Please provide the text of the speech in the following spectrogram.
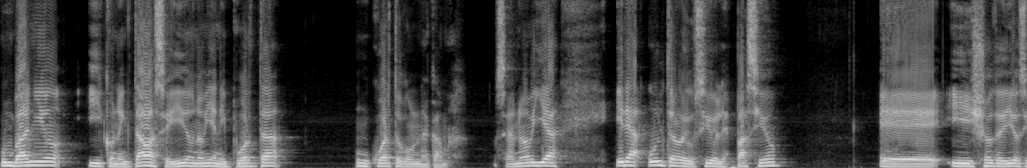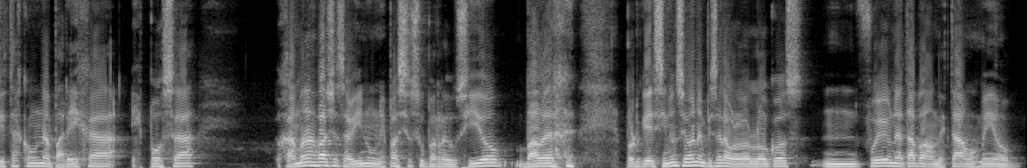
un baño y conectaba seguido, no había ni puerta, un cuarto con una cama. O sea, no había, era ultra reducido el espacio. Eh, y yo te digo, si estás con una pareja, esposa, jamás vayas a vivir en un espacio súper reducido. Va a haber. Porque si no se van a empezar a volver locos. Mm, fue una etapa donde estábamos medio.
